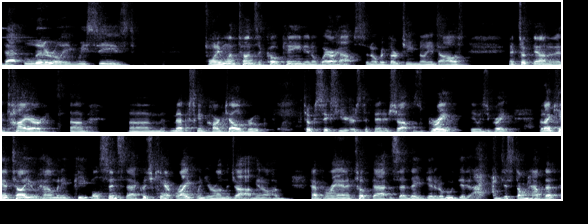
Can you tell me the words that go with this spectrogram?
that literally we seized 21 tons of cocaine in a warehouse and over 13 million dollars and took down an entire um, um, Mexican cartel group. Took six years to finish up. It was great. It was great. But I can't tell you how many people since that, because you can't write when you're on the job, you know, have, have ran and took that and said they did it or who did it. I, I just don't have the,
